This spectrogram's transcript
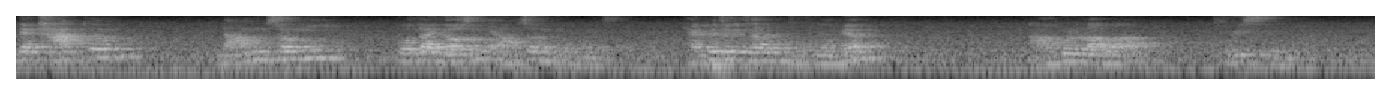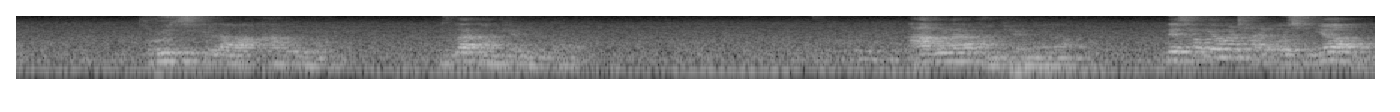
근데 가끔 남성이 보다 여성이 앞서는 경우가 있어요. 대표적인 사람이 누구냐면 아굴라와 브리스입니다. 브루스길라와 아굴라. 누가 남편일까요? 아굴라가 남편이에요. 근데 성경을 잘 보시면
